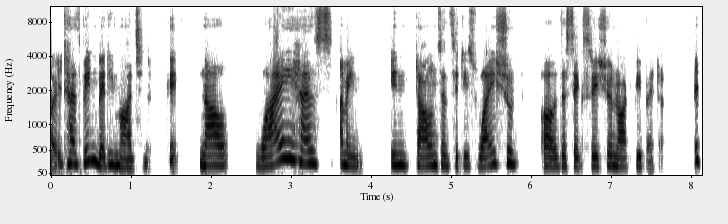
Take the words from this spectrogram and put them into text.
uh, it has been very marginal. Okay, now, why has, I mean, in towns and cities, why should uh, the sex ratio not be better? It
